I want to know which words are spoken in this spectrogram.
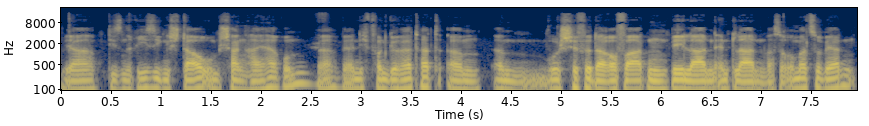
ja, diesen riesigen Stau um Shanghai herum, ja, wer nicht von gehört hat, ähm, ähm, wo Schiffe darauf warten, beladen, entladen, was auch immer zu werden.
